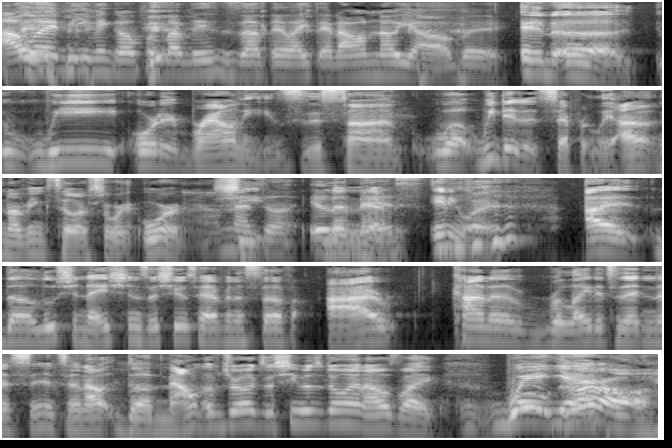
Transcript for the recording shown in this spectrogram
I wouldn't even go put my business out there like that. I don't know y'all, but And uh, we ordered brownies this time. Well, we did it separately. I don't. Narveen can tell her story, or I'm not she. telling- it was a mess. Anyway, I the hallucinations that she was having and stuff. I kind of related to that in that sense, and I, the amount of drugs that she was doing, I was like, Wait, "Woo, yeah. girl."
